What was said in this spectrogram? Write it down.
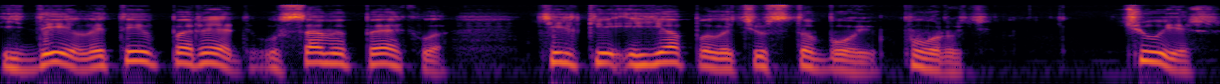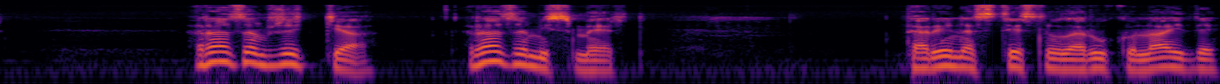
Йди, лети вперед, у саме пекло, тільки і я полечу з тобою поруч. Чуєш? Разом життя, разом і смерть. Дарина стиснула руку найде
